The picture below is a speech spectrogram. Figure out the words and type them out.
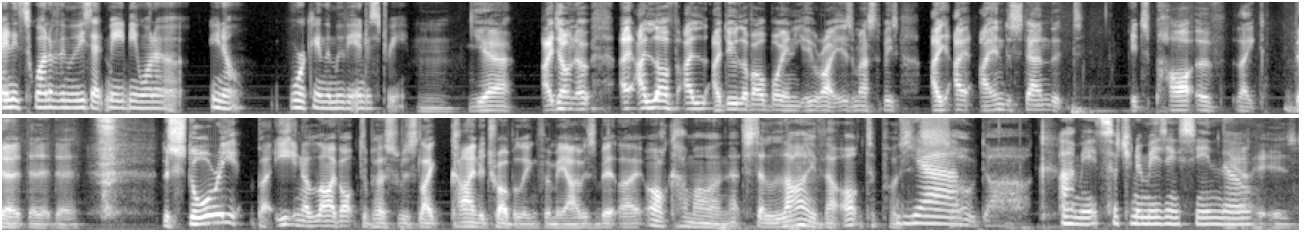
and it's one of the movies that made me want to, you know, work in the movie industry. Mm. Yeah. I don't know. I, I love, I, I do love Old Boy, and you're right, it is a masterpiece. I, I, I understand that it's part of like the, the, the, the story, but eating a live octopus was like kind of troubling for me. I was a bit like, oh, come on, that's still alive, that octopus. It's Yeah. so dark. I mean, it's such an amazing scene, though. Yeah, it is.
